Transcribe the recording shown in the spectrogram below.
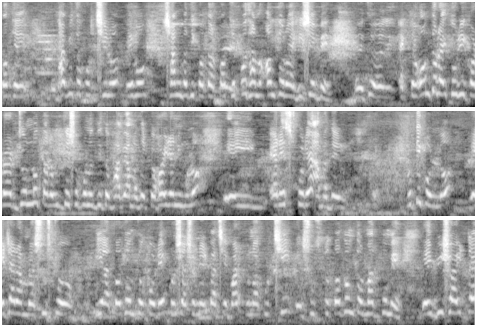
পথে ধাবিত করছিল এবং সাংবাদিকতার পথে প্রধান অন্তরায় হিসেবে একটা অন্তরায় তৈরি করার জন্য তারা উদ্দেশ্য প্রণোদিতভাবে আমাদেরকে হয়রানিমূলক এই অ্যারেস্ট করে আমাদের ক্ষতি করল। এটার আমরা সুষ্ঠু ইয়া তদন্ত করে প্রশাসনের কাছে প্রার্থনা করছি। এই সুষ্ঠু তদন্তের মাধ্যমে এই বিষয়টা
